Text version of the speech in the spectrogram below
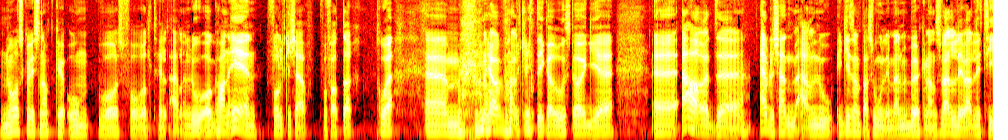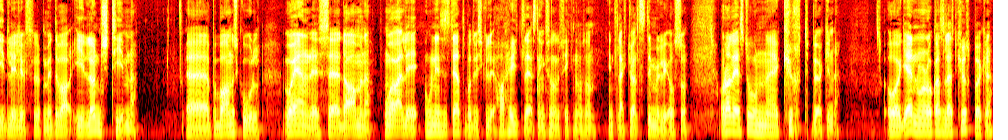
nå skal vi snakke om vårt forhold til Erlend Lo. Og han er en folkeskjær forfatter, tror jeg. Um, han er iallfall kritikerrost, og uh, jeg har et uh, Jeg ble kjent med Erlend Lo, ikke sånn personlig, men med bøkene hans veldig veldig tidlig i livsløpet mitt. Det var i lunsjtimene eh, på barneskolen. Og en av disse damene hun, var veldig, hun insisterte på at vi skulle ha høytlesning, sånn at vi fikk noe sånn intellektuelt stimuli også. Og da leste hun eh, Kurt-bøkene. Og er det noen av dere som har lest Kurt-bøkene?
